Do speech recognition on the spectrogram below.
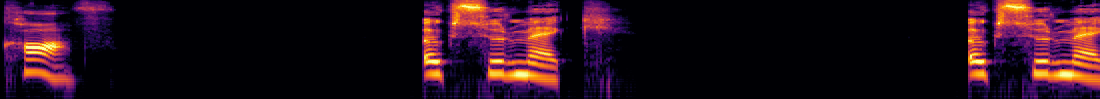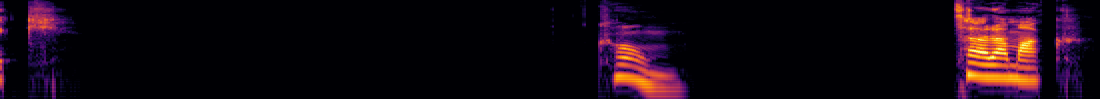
Cough. Öksürmek. Öksürmek. Comb. Taramak.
